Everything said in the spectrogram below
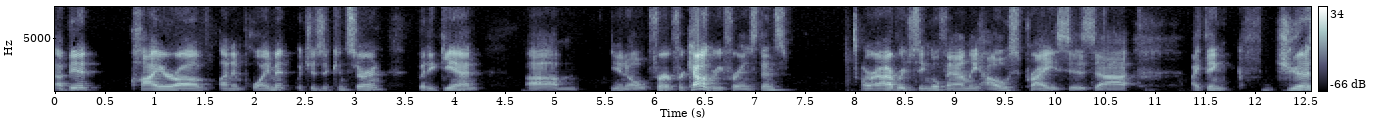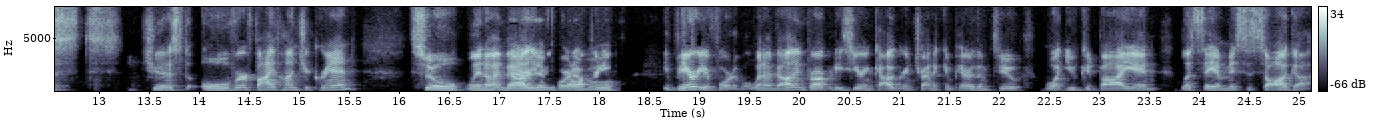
a bit higher of unemployment, which is a concern. But again, um, you know, for for Calgary, for instance, our average single family house price is, uh, I think, just just over five hundred grand. So when I'm very valuing property, very affordable. When I'm valuing properties here in Calgary and trying to compare them to what you could buy in, let's say, a Mississauga.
